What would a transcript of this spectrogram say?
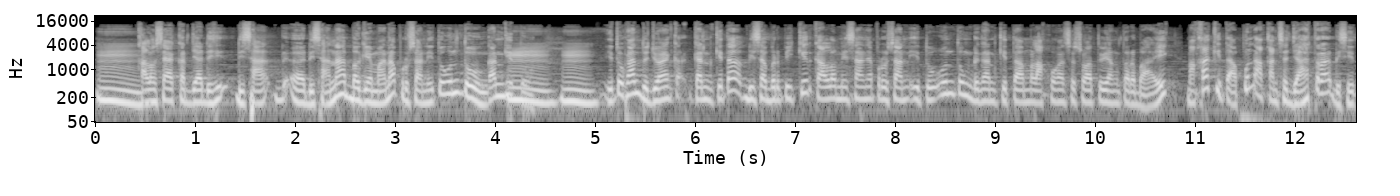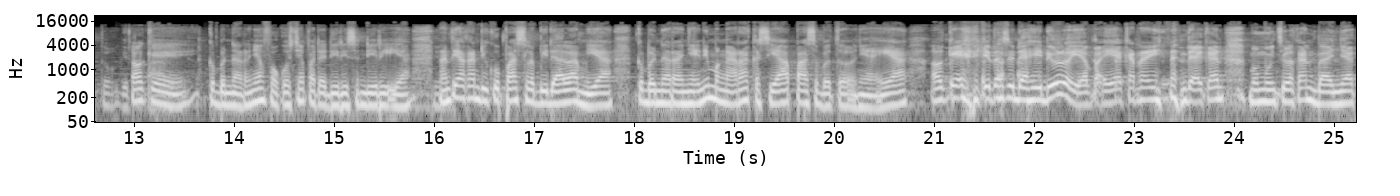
Hmm. Kalau saya kerja di di, eh, di sana bagaimana perusahaan itu untung kan gitu. Hmm, hmm. Itu kan tujuannya kan kita bisa berpikir kalau misalnya perusahaan itu untung dengan kita melakukan sesuatu yang terbaik, maka kita pun akan sejahtera di situ gitu. Oke, kebenarannya fokusnya pada diri sendiri ya. Iya. Nanti akan dikupas lebih dalam ya. Kebenarannya ini mengarah ke siapa sebetulnya ya. Oke, kita sudahi dulu ya Pak ya karena ini nanti akan memunculkan banyak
